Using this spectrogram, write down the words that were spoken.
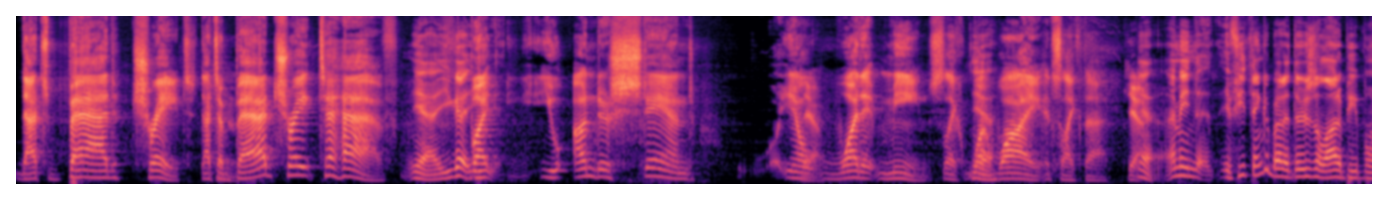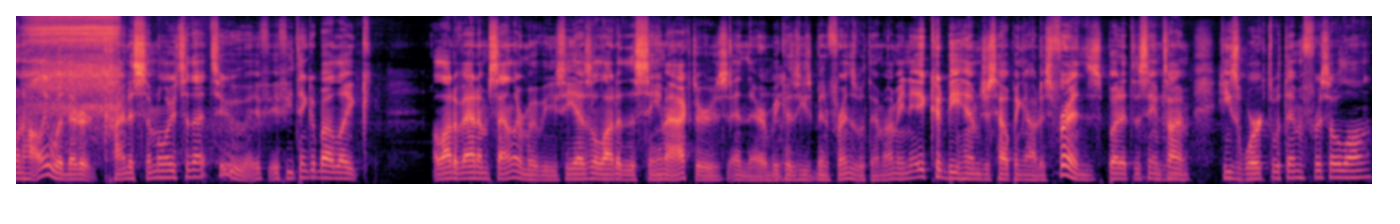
That's bad trait. That's a bad trait to have Yeah, you got. but you understand you know Yeah. what it means like what Yeah. why it's like that Yeah. Yeah, I mean, if you think about it, there's a lot of people in Hollywood that are kind of similar to that too. If if you think about like a lot of Adam Sandler movies, he has a lot of the same actors in there mm-hmm. because he's been friends with them. I mean, it could be him just helping out his friends, but at the same mm-hmm. time, he's worked with them for so long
